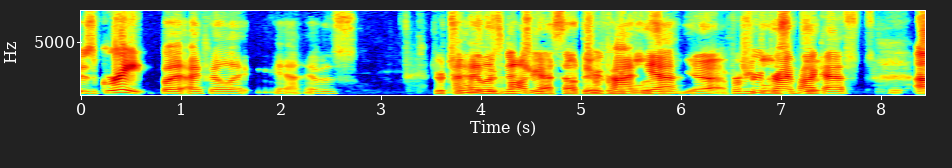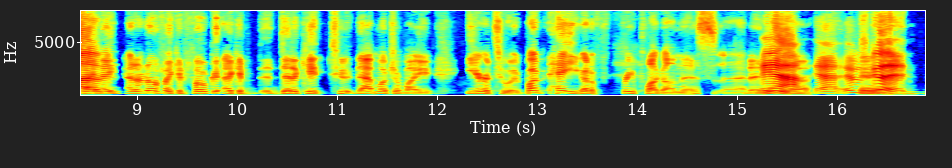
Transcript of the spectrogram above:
it was great but i feel like yeah it was There are too I- I many good listen to true- podcasts out there true for me to listen. yeah. yeah, for me to true crime listen to. podcast I- um I, I don't know if I could focus. I could uh, dedicate to that much of my ear to it. But hey, you got a free plug on this. Uh, and it- yeah uh, yeah it was Yeah. good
